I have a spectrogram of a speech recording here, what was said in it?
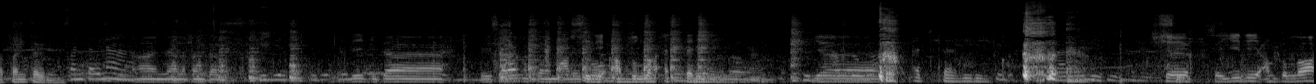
8 tahun. Pantai lah. Ah, dah 8 tahun. Jadi kita beri salam Assalamualaikum. Sidi Abdullah At-Talili. Ya At-Tabiri. Syekh Sayyidi Abdullah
